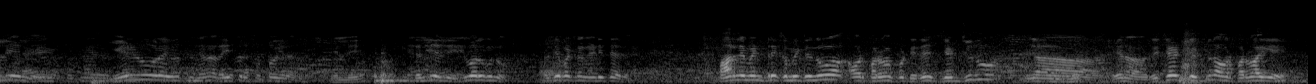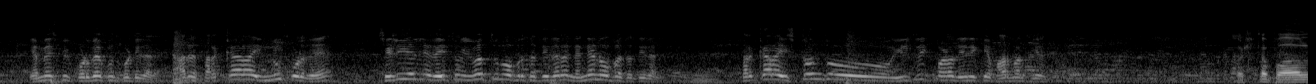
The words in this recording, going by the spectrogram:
ಡೆಲ್ಲಿಯಲ್ಲಿ ಏಳ್ನೂರ ಐವತ್ತು ಜನ ರೈತರು ಸತ್ತೋಗಿದ್ದಾರೆ. ಇಲ್ಲಿ ಡೆಲ್ಲಿಯಲ್ಲಿ ಇದುವರೆಗೂ ಪ್ರತಿಭಟನೆ ನಡೀತಾ ಇದೆ. ಪಾರ್ಲಿಮೆಂಟ್ರಿ ಕಮಿಟಿನೂ ಅವ್ರ ಪರವಾಗಿ ಕೊಟ್ಟಿದೆ. ಜಡ್ಜುನು ಏನು ರಿಟೈರ್ಡ್ ಜಡ್ಜುನು ಅವ್ರ ಪರವಾಗಿ ಎಂ ಎಸ್ ಪಿ ಕೊಡಬೇಕು ಅಂತ ಕೊಟ್ಟಿದ್ದಾರೆ. ಆದರೆ ಸರ್ಕಾರ ಇನ್ನೂ ಕೊಡದೆ ಚಳಿಯಲ್ಲಿ ರೈತರು ಇವತ್ತೂ ಒಬ್ಬರು ಸತ್ತಿದ್ದಾರೆ ನೆನ್ನೆನೂ ಒಬ್ಬ ಸತ್ತಿದ್ದಾರೆ ಸರ್ಕಾರ ಇಷ್ಟೊಂದು ಇಲ್ಟ್ರಿಕ್ ಮಾಡೋದು ಏನಕ್ಕೆ ಫಾರ್ಮರ್ಸ್ಗೆ first of all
